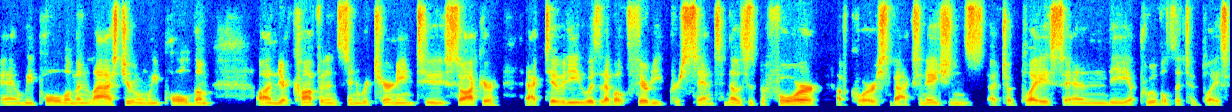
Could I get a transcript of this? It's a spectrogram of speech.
and we poll them. And last year, when we polled them on their confidence in returning to soccer activity, was at about thirty percent. Now, this is before, of course, vaccinations uh, took place and the approvals that took place.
